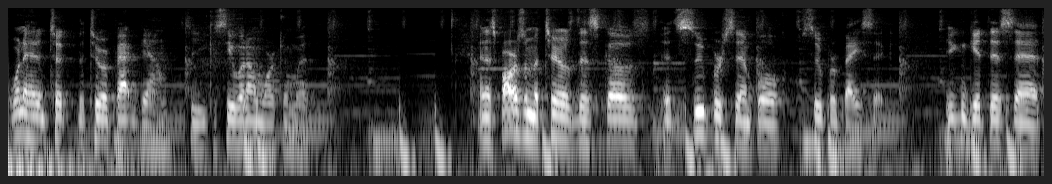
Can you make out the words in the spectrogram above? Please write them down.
Went ahead and took the Tour Pak down so you can see what I'm working with. And as far as the materials this goes, it's super simple, super basic. You can get this at,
